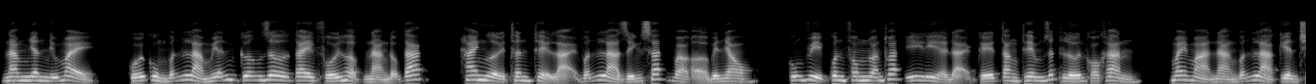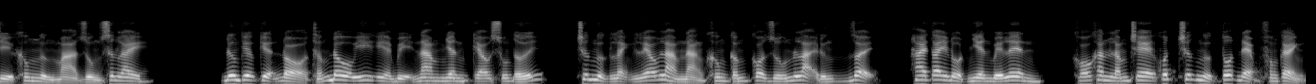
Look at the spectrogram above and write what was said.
Nam nhân nhíu mày, cuối cùng vẫn là miễn cưỡng giơ tay phối hợp nàng động tác, hai người thân thể lại vẫn là dính sát vào ở bên nhau, cũng vì quân phong đoán thoát y lìa đại kế tăng thêm rất lớn khó khăn, may mà nàng vẫn là kiên trì không ngừng mà dùng sức lay. Đương tiêu kiện đỏ thấm đâu y lìa bị nam nhân kéo xuống tới, trước ngực lạnh lẽo làm nàng không cấm co rúm lại đứng dậy, hai tay đột nhiên bế lên, khó khăn lắm che khuất trước ngực tốt đẹp phong cảnh.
